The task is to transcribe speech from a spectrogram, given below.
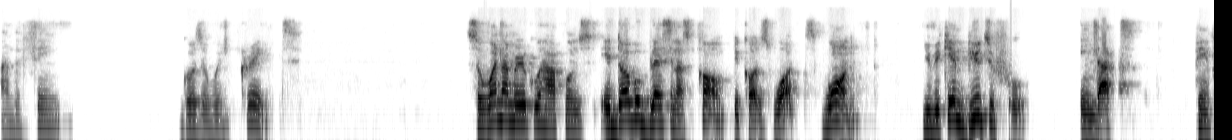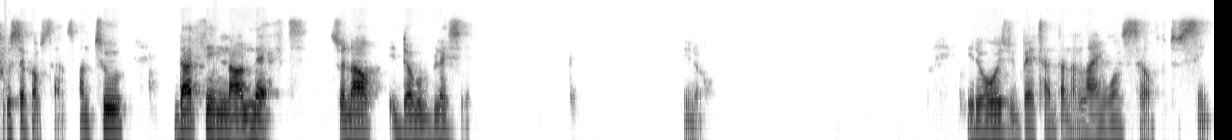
and the thing goes away, great. So when a miracle happens, a double blessing has come because what? One, you became beautiful in that painful circumstance. And two, that thing now left. So now a double blessing. You know, it'll always be better than allowing oneself to sink.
